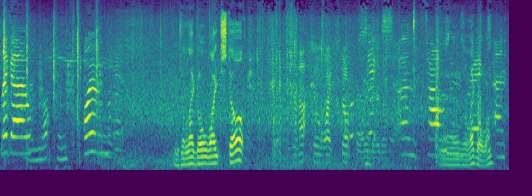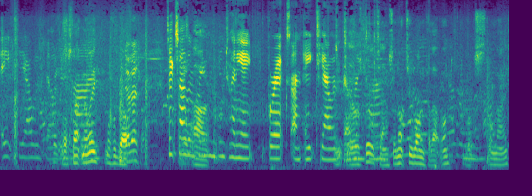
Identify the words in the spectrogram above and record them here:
Lego. I'm not playing. I haven't. There's a Lego white stork. There's an actual white stock right there, though. Six 6,000 um, there's a Lego one. and 80 What's that, time. Millie? What have we got? 6,328 bricks and 80 hours Eight hours building build time. time, so not too long for that one. But still nice.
